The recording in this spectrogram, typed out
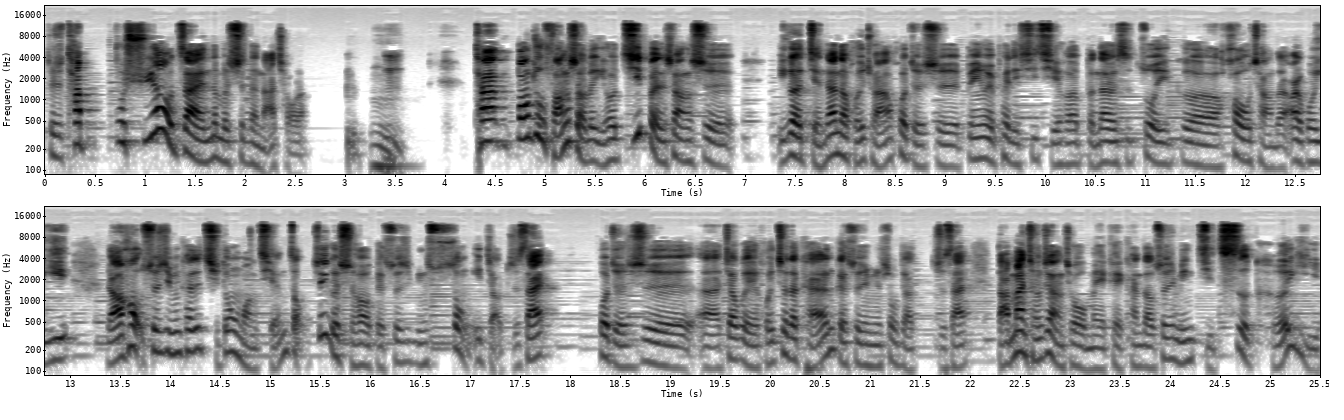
就是他不需要再那么深的拿球了。嗯，他帮助防守了以后，基本上是。一个简单的回传，或者是边卫佩里西奇和本戴维斯做一个后场的二过一，然后孙兴民开始启动往前走，这个时候给孙兴民送一脚直塞，或者是呃交给回撤的凯恩给孙兴民送脚直塞。打曼城这场球，我们也可以看到孙兴民几次可以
